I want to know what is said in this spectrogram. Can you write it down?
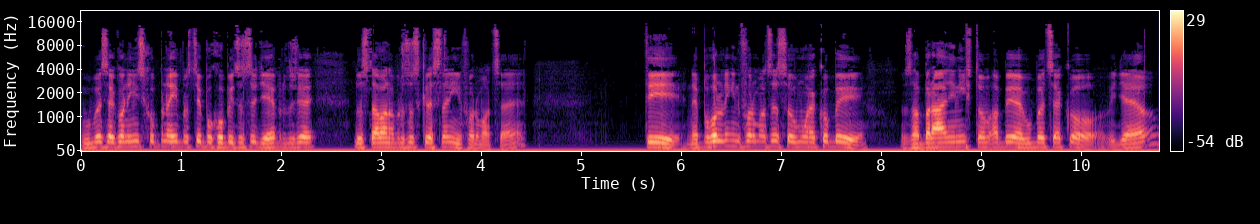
Vůbec jako není schopný prostě pochopit, co se děje, protože dostává naprosto zkreslené informace. Ty nepohodlné informace jsou mu jakoby zabráněný v tom, aby je vůbec jako viděl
